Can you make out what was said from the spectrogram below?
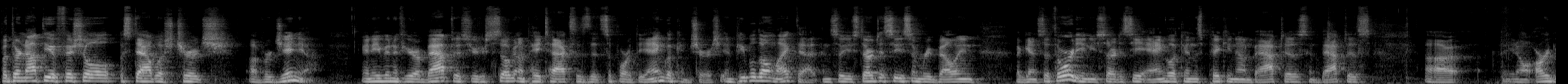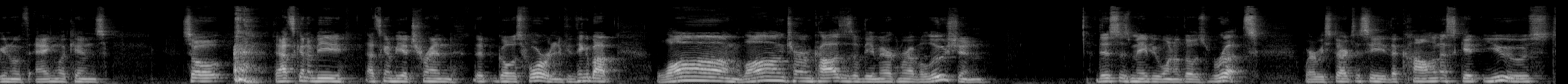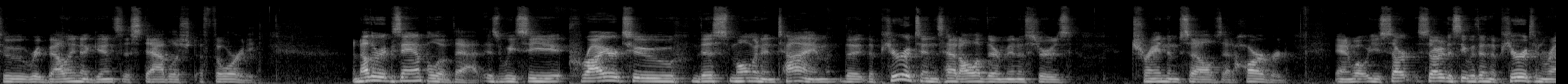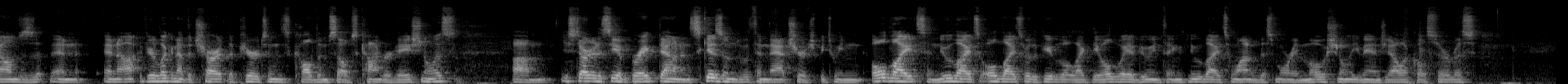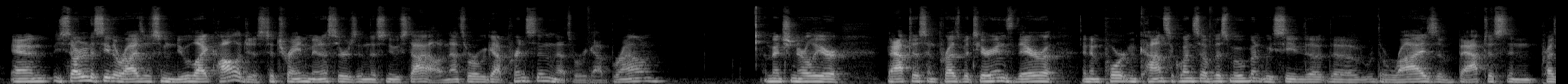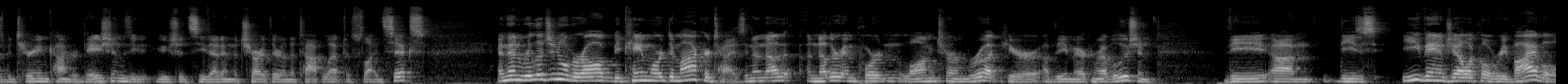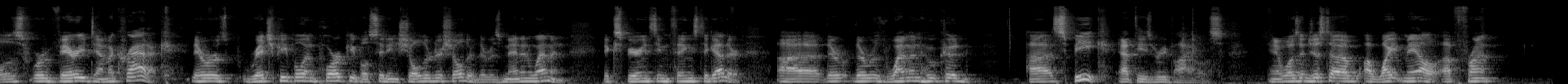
but they're not the official established church of Virginia. And even if you're a Baptist, you're still going to pay taxes that support the Anglican church. And people don't like that. And so you start to see some rebelling against authority, and you start to see Anglicans picking on Baptists and Baptists, uh, you know, arguing with Anglicans. So that's going to be that's going to be a trend that goes forward. And if you think about long, long term causes of the American Revolution, this is maybe one of those roots where we start to see the colonists get used to rebelling against established authority. Another example of that is we see prior to this moment in time, the, the Puritans had all of their ministers train themselves at Harvard. And what you start, started to see within the Puritan realms, is, and, and uh, if you're looking at the chart, the Puritans called themselves Congregationalists. Um, you started to see a breakdown and schisms within that church between old lights and new lights. Old lights were the people that liked the old way of doing things. New lights wanted this more emotional evangelical service. And you started to see the rise of some new light colleges to train ministers in this new style. And that's where we got Princeton, that's where we got Brown. I mentioned earlier Baptists and Presbyterians, they're an important consequence of this movement. We see the, the, the rise of Baptist and Presbyterian congregations. You, you should see that in the chart there on the top left of slide six. And then religion overall became more democratized. And another, another important long term root here of the American Revolution. The, um, these evangelical revivals were very democratic. There was rich people and poor people sitting shoulder to shoulder. There was men and women experiencing things together. Uh, there, there was women who could uh, speak at these revivals, and it wasn't just a, a white male up front,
